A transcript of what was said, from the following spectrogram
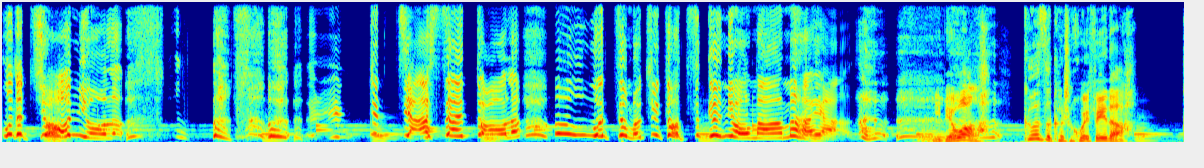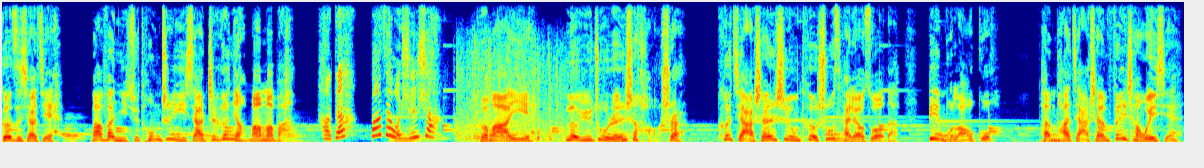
我的脚扭了。呃，这假山倒了，我怎么去找知更鸟妈妈呀？你别忘了，鸽子可是会飞的。鸽子小姐，麻烦你去通知一下知更鸟妈妈吧。好的，包在我身上。河马阿姨，乐于助人是好事儿，可假山是用特殊材料做的，并不牢固，攀爬假山非常危险。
